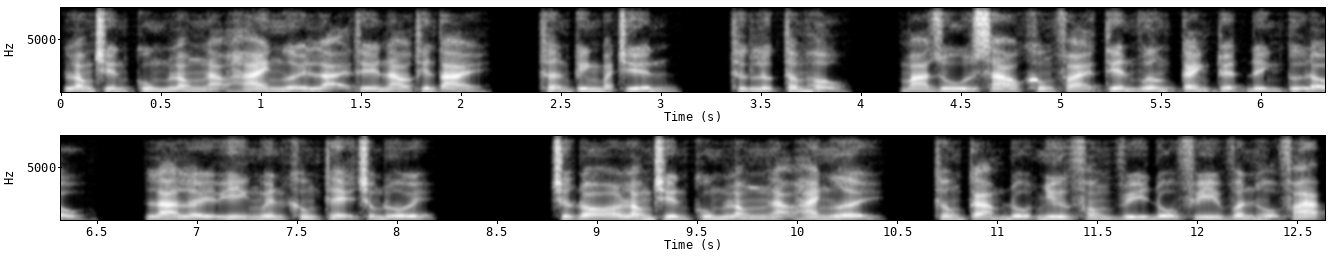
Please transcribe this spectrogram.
Long chiến cùng Long ngạo hai người lại thế nào thiên tài, thân kinh bách chiến, thực lực thâm hậu, mà dù sao không phải tiên vương cảnh tuyệt đỉnh tự đầu, là lấy ý nguyên không thể chống đối. Trước đó Long Chiến cùng Long Ngạo hai người, thông cảm Đỗ Như Phong vì Đỗ Phi Vân hộ pháp,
